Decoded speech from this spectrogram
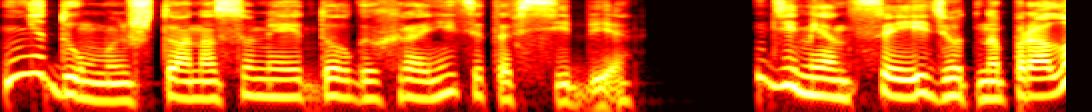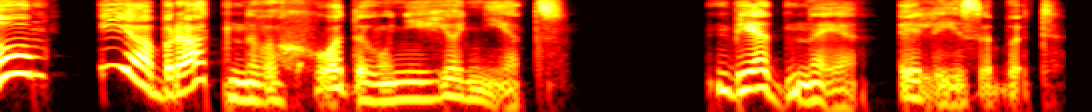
не думаю, что она сумеет долго хранить это в себе. Деменция идет на пролом, и обратного хода у нее нет. Бедная Элизабет.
